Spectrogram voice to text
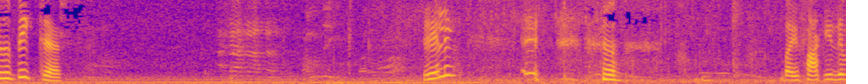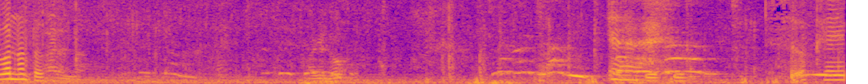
শুধু পিকচার্স রিয়েলি ভাই ফাঁকি দেব না তো It's okay.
